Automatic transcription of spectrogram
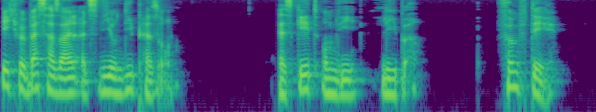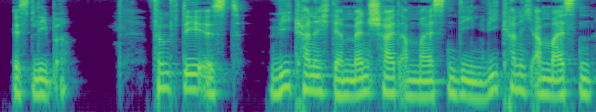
ich will besser sein als die und die Person. Es geht um die Liebe. 5D ist Liebe. 5D ist, wie kann ich der Menschheit am meisten dienen? Wie kann ich am meisten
